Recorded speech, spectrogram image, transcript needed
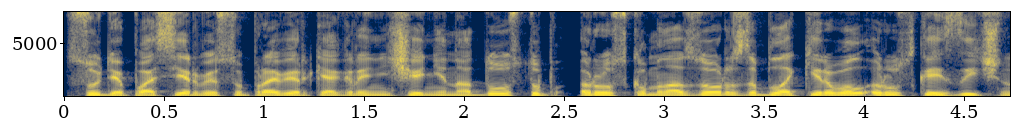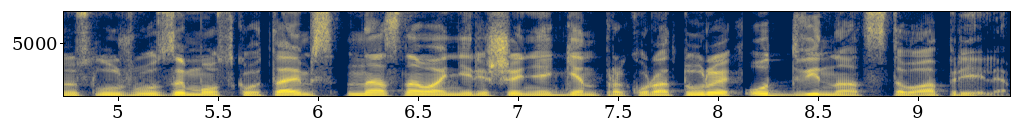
Судя по сервису проверки ограничений на доступ, Роскомнадзор заблокировал русскоязычную службу The Moscow Moscow Times на основании решения Генпрокуратуры от 12 апреля.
